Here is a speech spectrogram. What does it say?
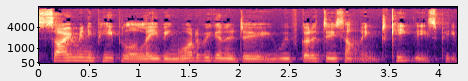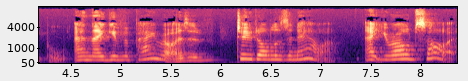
so many people are leaving, what are we going to do? We've got to do something to keep these people. And they give a pay rise of $2 an hour at your old site.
